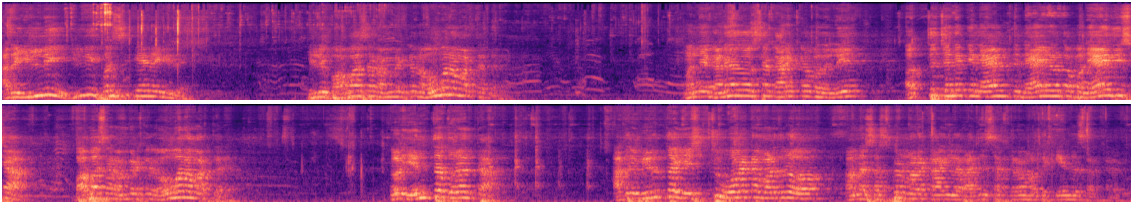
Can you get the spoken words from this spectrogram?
ಆದರೆ ಇಲ್ಲಿ ಇಲ್ಲಿ ಪರಿಸ್ಥಿತಿ ಏನಾಗಿದೆ? ಇಲ್ಲಿ ಬಾಬಾ ಸಾಹೇಬ್ ಅಂಬೇಡ್ಕರ್ ಅವಮಾನ ಮಾಡ್ತಾ ಇದ್ದಾರೆ. ಮೊನ್ನೆ ಗಣೇಶೋತ್ಸವ ಕಾರ್ಯಕ್ರಮದಲ್ಲಿ ಹತ್ತು ಜನಕ್ಕೆ ನ್ಯಾಯ ನ್ಯಾಯ ಒಬ್ಬ ನ್ಯಾಯಾಧೀಶ ಬಾಬಾ ಸಾಹೇಬ್ ಅಂಬೇಡ್ಕರ್ ಅವಮಾನ ಮಾಡ್ತಾರೆ. ನೋಡಿ, ಎಂತ ದುರಂತ. ಅದ್ರ ವಿರುದ್ಧ ಎಷ್ಟು ಹೋರಾಟ ಮಾಡಿದ್ರು ಅವನ್ನ ಸಸ್ಪೆಂಡ್ ಮಾಡೋಕ್ಕಾಗಿಲ್ಲ ರಾಜ್ಯ ಸರ್ಕಾರ ಮತ್ತೆ ಕೇಂದ್ರ ಸರ್ಕಾರಗಳು.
